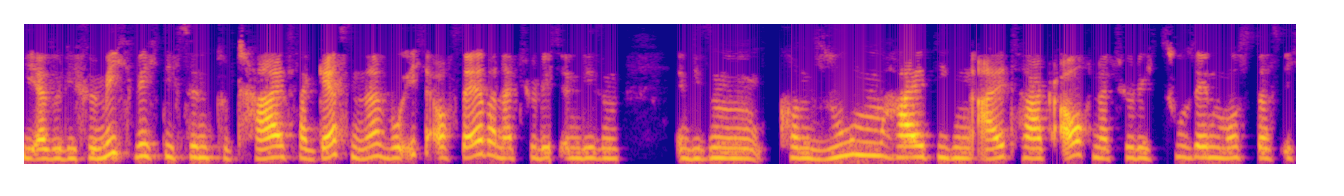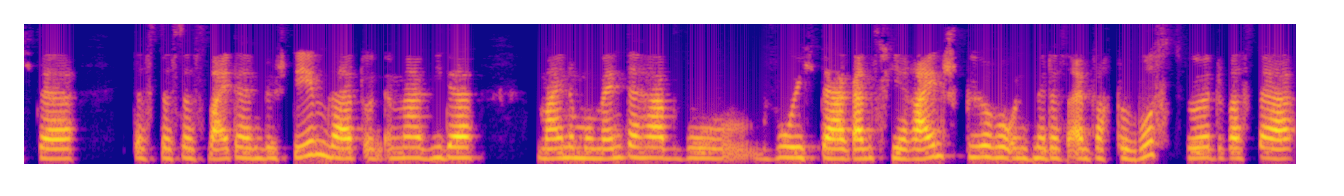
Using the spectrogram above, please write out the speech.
die, also die für mich wichtig sind, total vergessen, ne? wo ich auch selber natürlich in diesem, in diesem konsumhaltigen Alltag auch natürlich zusehen muss, dass ich da, dass, dass das weiterhin bestehen bleibt und immer wieder meine Momente habe, wo, wo ich da ganz viel reinspüre und mir das einfach bewusst wird, was da,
